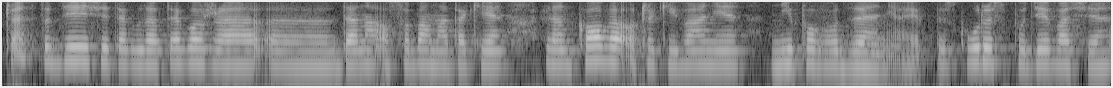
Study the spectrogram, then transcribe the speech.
często dzieje się tak dlatego, że dana osoba ma takie lękowe oczekiwanie niepowodzenia, jakby z góry spodziewa się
